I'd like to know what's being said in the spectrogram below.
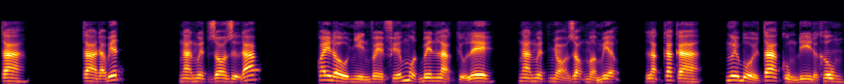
Ta, ta đã biết. Ngàn nguyệt do dự đáp. Quay đầu nhìn về phía một bên lạc cửu lê, ngàn nguyệt nhỏ giọng mở miệng, lạc ca ca, ngươi bồi ta cùng đi được không?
